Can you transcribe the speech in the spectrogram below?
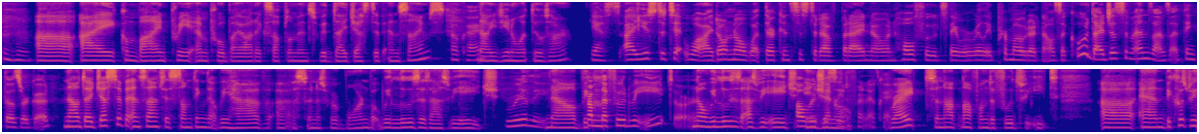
Mm-hmm. Uh, I combine pre and probiotic supplements with digestive enzymes. Okay. Now, do you know what those are? Yes, I used to take. Well, I don't know what they're consisted of, but I know in Whole Foods they were really promoted, and I was like, "Ooh, digestive enzymes! I think those are good." Now, digestive enzymes is something that we have uh, as soon as we're born, but we lose it as we age. Really? Now, from the food we eat, or No, we lose it as we age Oh, in we general. from- okay. Right? So not not from the foods we eat. Uh, and because we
